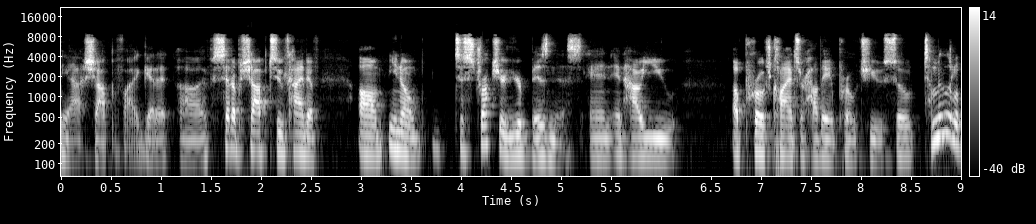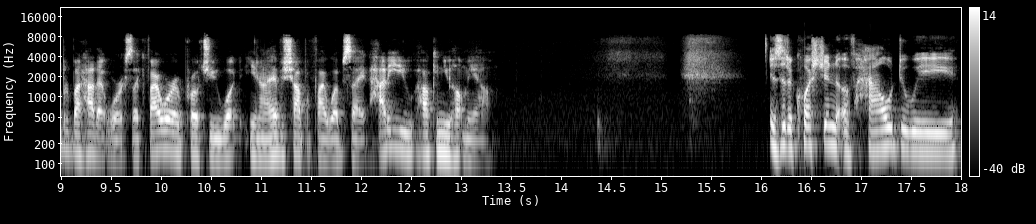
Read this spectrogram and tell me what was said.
yeah, Shopify, I get it. Uh, set up shop to kind of, um, you know, to structure your business and and how you approach clients or how they approach you. So tell me a little bit about how that works. Like if I were to approach you, what you know, I have a Shopify website. How do you how can you help me out? Is it a question of how do we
